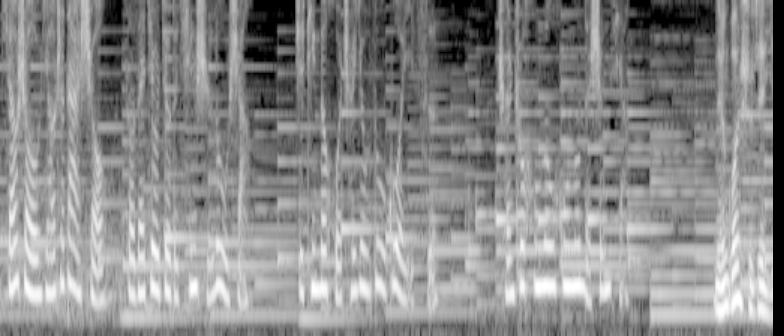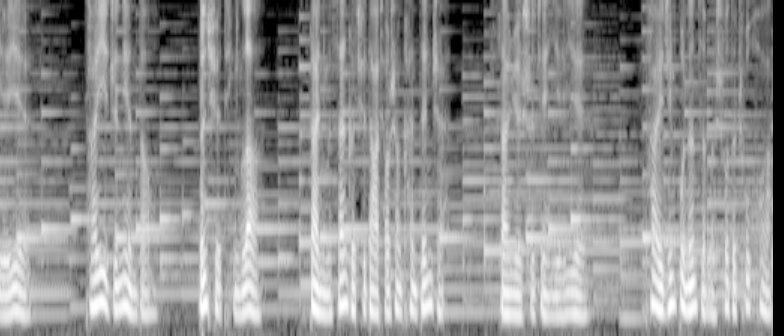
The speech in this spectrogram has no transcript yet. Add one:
小手摇着大手，走在旧旧的青石路上，只听得火车又路过一次，传出轰隆轰隆的声响。年关时见爷爷，他一直念叨：等雪停了，带你们三个去大桥上看灯展。三月时见爷爷，他已经不能怎么说得出话。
